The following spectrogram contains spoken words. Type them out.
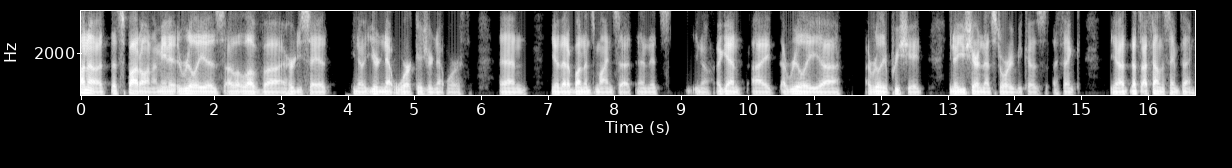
Oh no that's spot on. I mean it really is. I love uh, i heard you say it you know your network is your net worth. And you know that abundance mindset and it's you know again i i really uh i really appreciate you know you sharing that story because i think you know that's i found the same thing.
